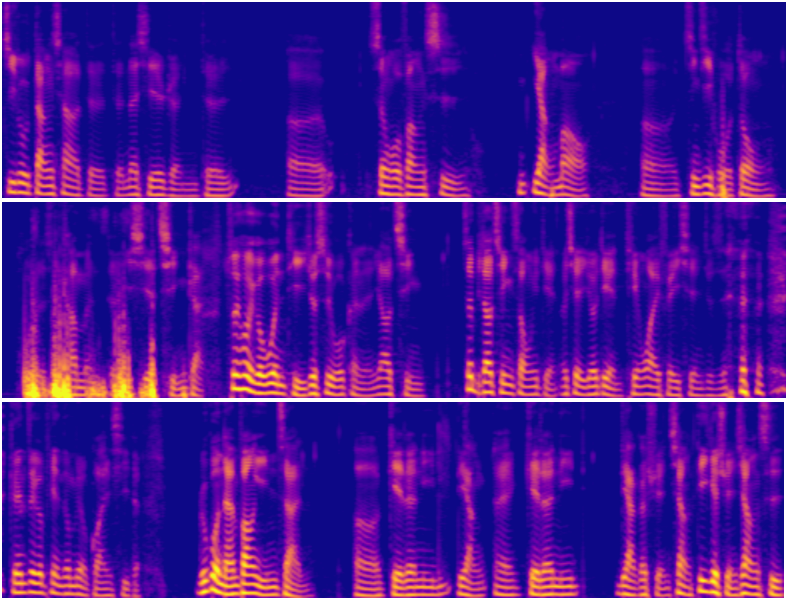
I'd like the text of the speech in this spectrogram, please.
记录当下的的那些人的呃生活方式、样貌、呃经济活动，或者是他们的一些情感。最后一个问题就是，我可能要请。这比较轻松一点，而且有点天外飞仙，就是呵 呵跟这个片都没有关系的。如果南方影展，呃，给了你两，呃，给了你两个选项，第一个选项是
